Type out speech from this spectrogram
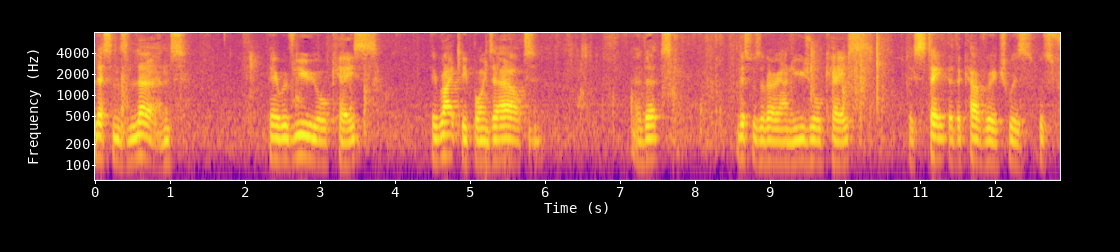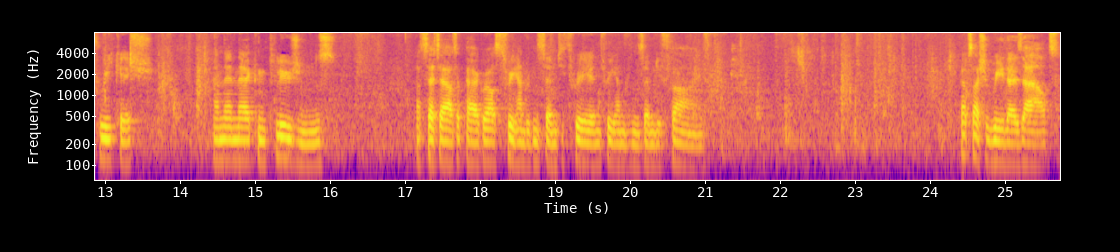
Lessons Learned, they review your case they rightly point out uh, that this was a very unusual case. They state that the coverage was, was freakish, and then their conclusions are set out at paragraphs 373 and 375. Perhaps I should read those out.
